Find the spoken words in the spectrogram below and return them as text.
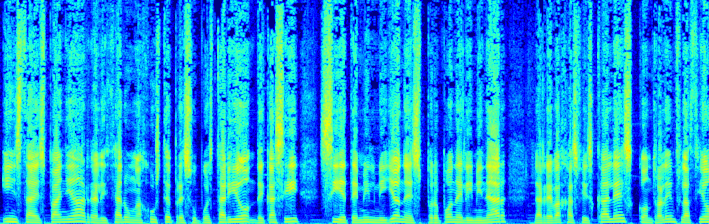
insta a España a realizar un ajuste presupuestario de casi 7.000 millones. Propone eliminar las rebajas fiscales contra la inflación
